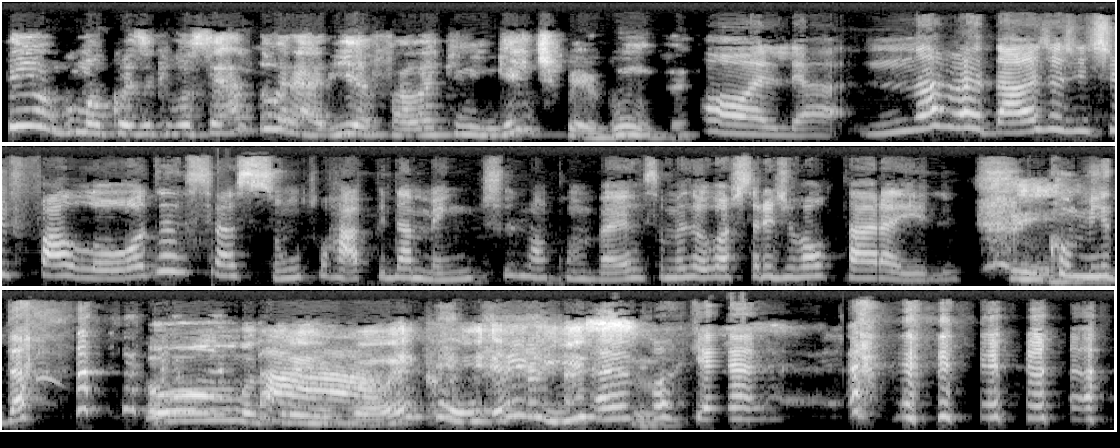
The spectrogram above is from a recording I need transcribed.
Tem alguma coisa que você adoraria falar que ninguém te pergunta? Olha, na verdade a gente falou desse assunto rapidamente na conversa, mas eu gostaria de voltar a ele. Sim. Comida. Ô, oh, Trembão, é, é isso. É porque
